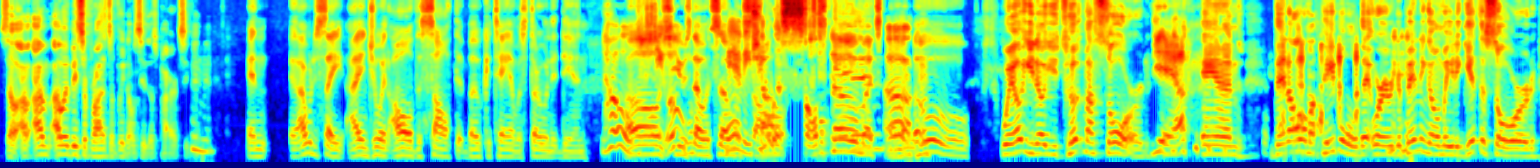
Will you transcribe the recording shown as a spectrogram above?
So I, I, I would be surprised if we don't see those pirates again. And and I would just say I enjoyed all the salt that Bo Katan was throwing at Din. oh, Oh, she, was throwing so heavy much shit. salt. The salt So in? much. Oh. Oh, Well, you know, you took my sword, yeah. and then all of my people that were depending on me to get the sword,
